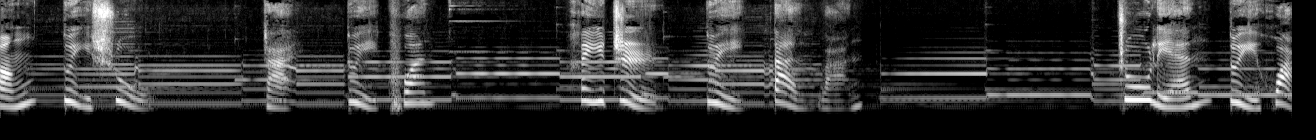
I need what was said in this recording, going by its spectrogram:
横对竖，窄对宽，黑质对淡蓝，珠帘对画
